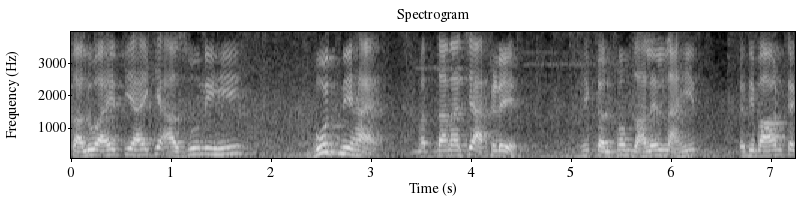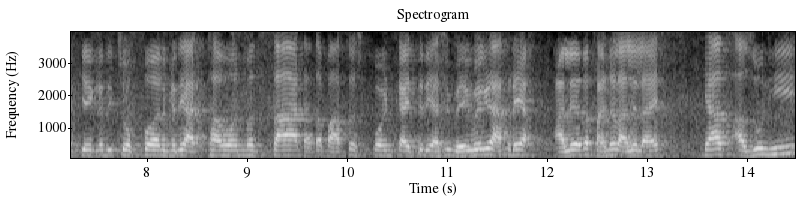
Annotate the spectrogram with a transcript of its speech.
चालू आहे ती आहे की अजूनही बूथनिहाय मतदानाचे आकडे. हे कन्फर्म झालेले नाहीत. कधी बावन्न टक्के कधी चोपन्न कधी अठ्ठावन्न मग साठ आता बासष्ट पॉईंट काहीतरी असे वेगवेगळे आकडे आले आता फायनल आलेलं आहे ह्यात अजूनही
